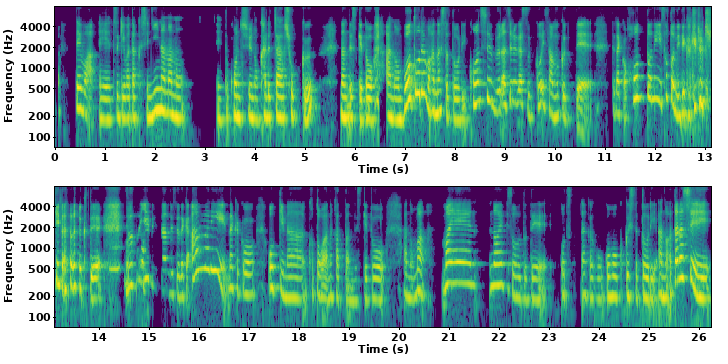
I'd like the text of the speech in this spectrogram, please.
では、えー次私27の、えーと今週のカルチャーショックなんですけどあの冒頭でも話した通り今週ブラジルがすっごい寒くってでなんか本当に外に出かける気にならなくて ずっと家にいたんですよだからあんまりなんかこう大きなことはなかったんですけどあのまあ前のエピソードでおつなんかこうご報告した通りあの新しい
